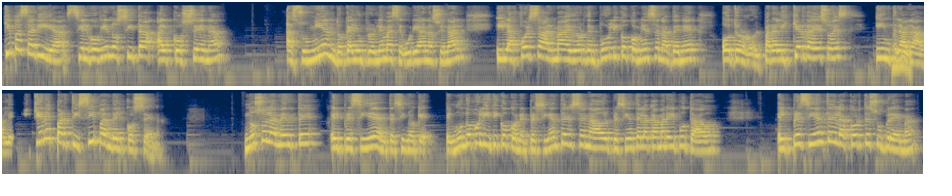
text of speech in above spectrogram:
¿qué pasaría si el gobierno cita al COSENA asumiendo que hay un problema de seguridad nacional y las Fuerzas Armadas y de Orden Público comienzan a tener otro rol. Para la izquierda eso es intragable. ¿Y quiénes participan del COSENA? No solamente el presidente, sino que el mundo político con el presidente del Senado, el presidente de la Cámara de Diputados, el presidente de la Corte Suprema,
